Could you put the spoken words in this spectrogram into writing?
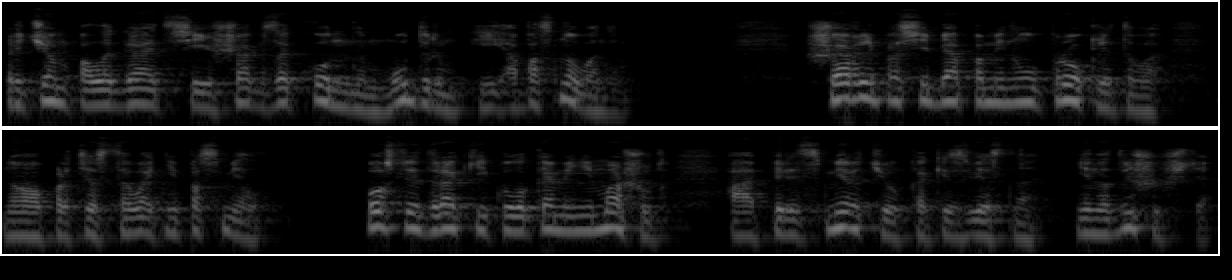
причем полагает сей шаг законным, мудрым и обоснованным. Шарль про себя помянул проклятого, но протестовать не посмел. После драки кулаками не машут, а перед смертью, как известно, не надышишься.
